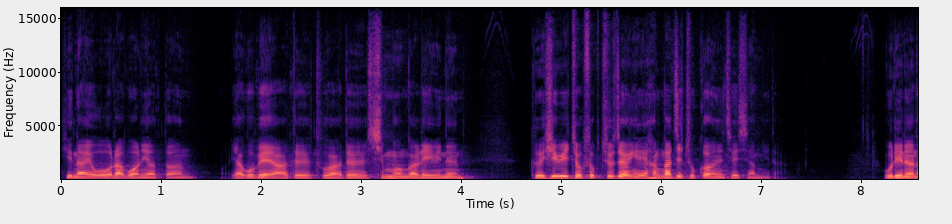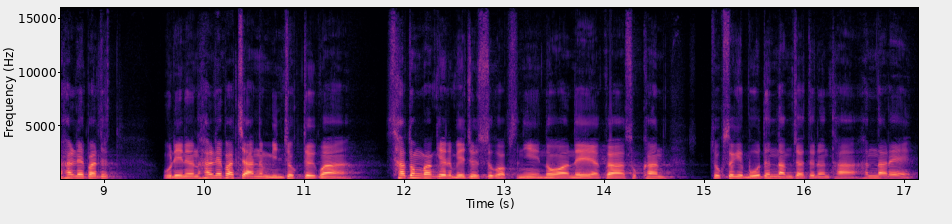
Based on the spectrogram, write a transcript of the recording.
디나의 오라버니였던 야곱의 아들 두 아들 시므온과 레위는 그 히위 족속 추장에게 한 가지 조건을 제시합니다. 우리는 할례 받 우리는 할례 받지 않은 민족들과 사돈 관계를 맺을 수가 없으니 너와 내가 속한 족속의 모든 남자들은 다 한날에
